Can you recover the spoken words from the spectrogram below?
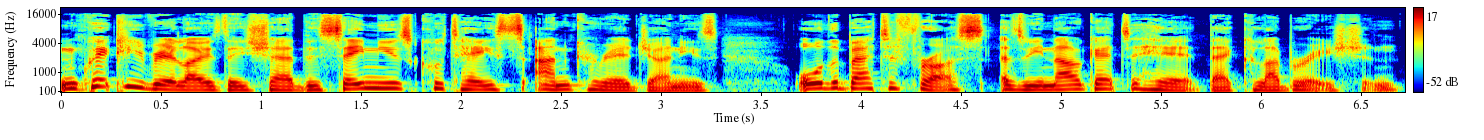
and quickly realized they shared the same musical tastes and career journeys. All the better for us as we now get to hear their collaboration.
